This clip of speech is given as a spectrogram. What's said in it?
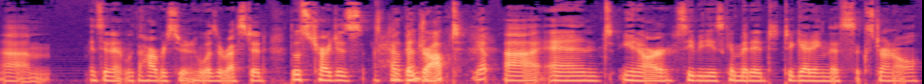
um, incident with a Harvard student who was arrested, those charges have, been, dropped. Yep. Uh, and, you know, our CPD is committed to getting this external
